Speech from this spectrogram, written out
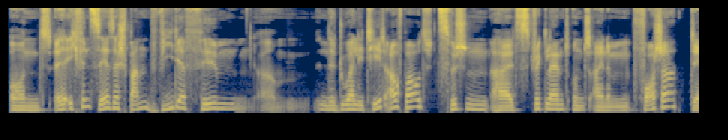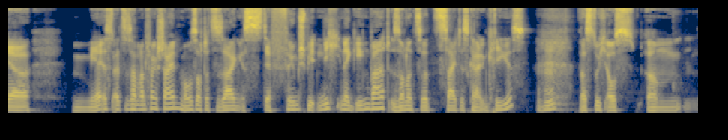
Und äh, ich finde es sehr, sehr spannend, wie der Film ähm, eine Dualität aufbaut zwischen halt Strickland und einem Forscher, der mehr ist, als es am Anfang scheint. Man muss auch dazu sagen, ist, der Film spielt nicht in der Gegenwart, sondern zur Zeit des Kalten Krieges, mhm. was durchaus ähm,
